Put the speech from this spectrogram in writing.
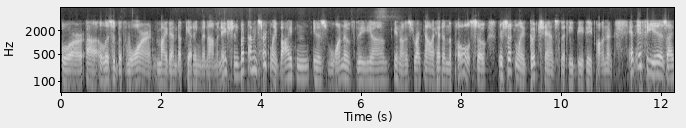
or uh, Elizabeth Warren, might end up getting the nomination. But I mean, certainly Biden is one of the, uh, you know, is right now ahead in the polls. So there's certainly a good chance that he'd be the opponent. And if he is, I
